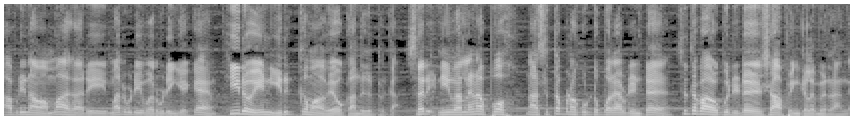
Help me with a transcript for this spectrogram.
அப்படின்னு அவன் அம்மா ஹாரி மறுபடியும் மறுபடியும் கேட்க ஹீரோயின் இறுக்கமாவே உட்காந்துக்கிட்டு இருக்கா. சரி நீ வரலனா போ நான் சித்தப்பனை கூட்டு போறேன் அப்படின்ட்டு சித்தப்பாவை கூட்டிட்டு ஷாப்பிங் கிளம்பிடுறாங்க.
